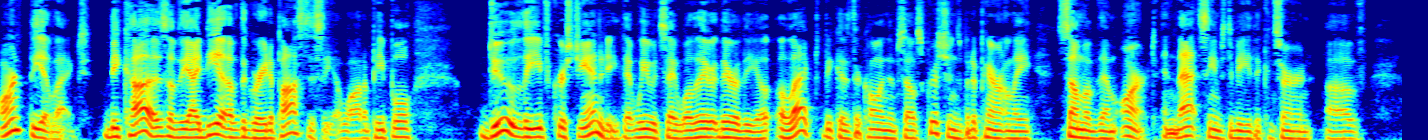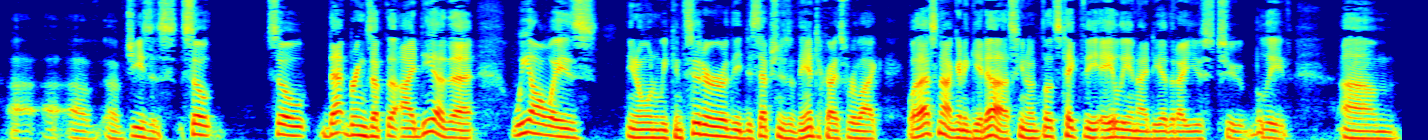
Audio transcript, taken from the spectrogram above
aren't the elect because of the idea of the great apostasy. A lot of people do leave Christianity that we would say, well, they're, they're the elect because they're calling themselves Christians, but apparently some of them aren't. And that seems to be the concern of uh, of, of Jesus. So, so that brings up the idea that we always, you know, when we consider the deceptions of the Antichrist, we're like, well, that's not going to get us. You know, let's take the alien idea that I used to believe. Um,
